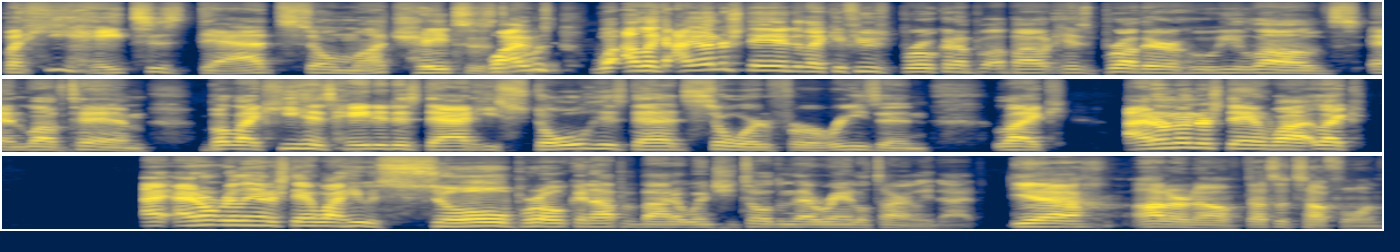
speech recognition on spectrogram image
but he hates his dad so much. Hates his. Why dad. was why, like I understand like if he was broken up about his brother who he loves and loved him, but like he has hated his dad. He stole his dad's sword for a reason. Like I don't understand why. Like I, I, don't really understand why he was so broken up about it when she told him that Randyll Tarly died. Yeah, I don't know. That's a tough one.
